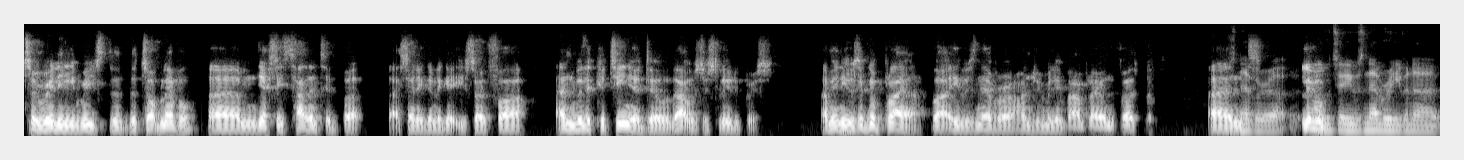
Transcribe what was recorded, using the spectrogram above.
to really reach the, the top level. Um, yes, he's talented, but that's only going to get you so far. And with the Coutinho deal, that was just ludicrous. I mean, he was a good player, but he was never a hundred million pound player in the first place. And he was never a, Liverpool, I would say he was never even a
